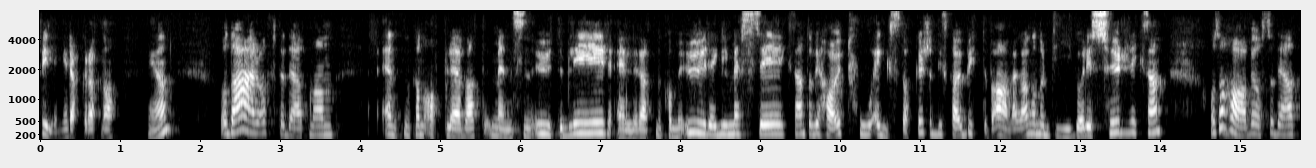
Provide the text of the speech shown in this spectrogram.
tvillinger akkurat nå. Ja? Og da er det ofte det at man enten kan oppleve at mensen uteblir, eller at den kommer uregelmessig. ikke sant? Og vi har jo to eggstokker, så de skal jo bytte på annenhver gang. Og når de går i surr, ikke sant. Og så har vi også det at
